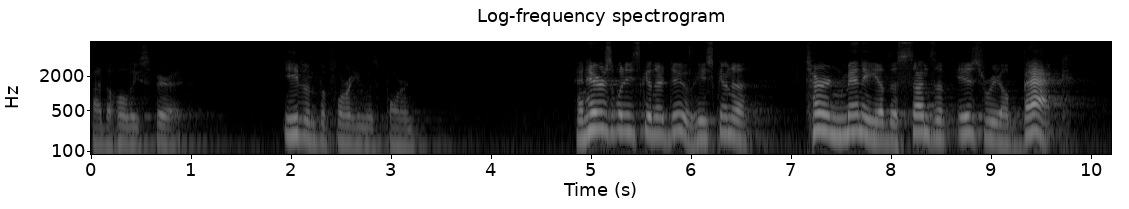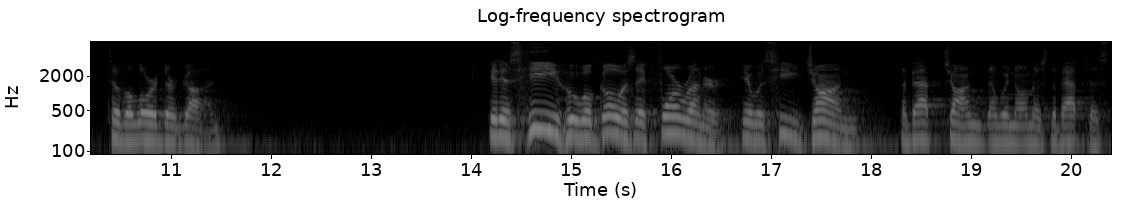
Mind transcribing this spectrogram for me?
By the Holy Spirit, even before he was born. And here's what he's going to do he's going to turn many of the sons of Israel back to the Lord their God. It is he who will go as a forerunner. It was he, John, the Baptist, John, that we know him as the Baptist,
